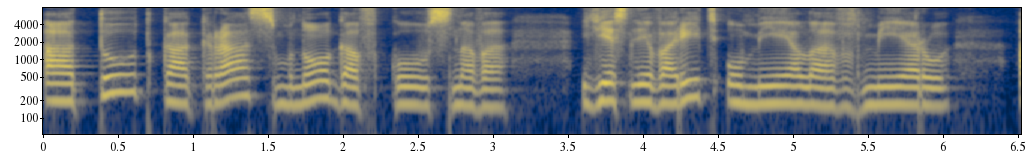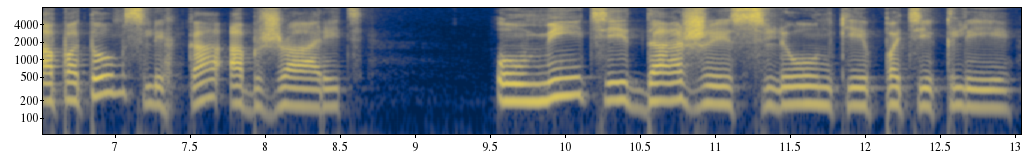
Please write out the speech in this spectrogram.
А тут как раз много вкусного, если варить умело, в меру, а потом слегка обжарить. У Мити даже слюнки потекли.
